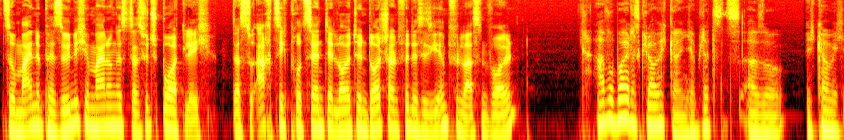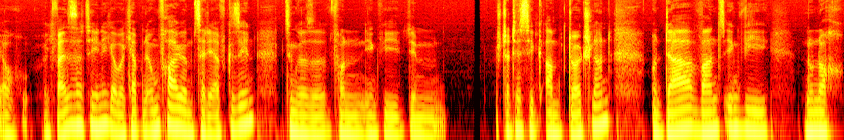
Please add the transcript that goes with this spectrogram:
so meine persönliche Meinung ist, das wird sportlich. Dass du 80 Prozent der Leute in Deutschland findest, die sich impfen lassen wollen. Ah, wobei, das glaube ich gar nicht. Ich habe letztens, also ich kann mich auch, ich weiß es natürlich nicht, aber ich habe eine Umfrage im ZDF gesehen, beziehungsweise von irgendwie dem Statistikamt Deutschland. Und da waren es irgendwie nur noch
